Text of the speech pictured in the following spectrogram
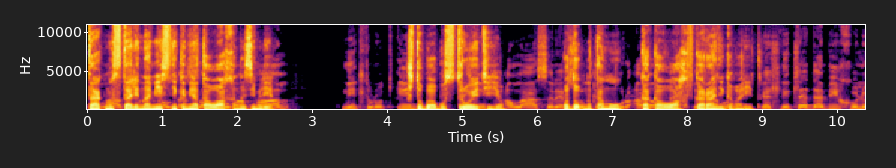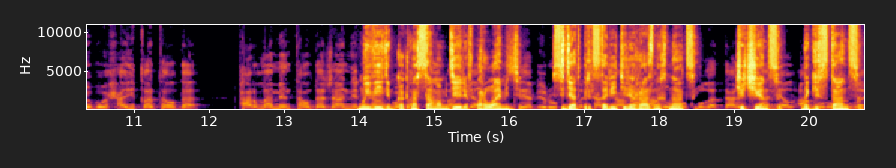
Так мы стали наместниками от Аллаха на земле, чтобы обустроить ее, подобно тому, как Аллах в Коране говорит. Мы видим, как на самом деле в парламенте сидят представители разных наций — чеченцы, дагестанцы,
